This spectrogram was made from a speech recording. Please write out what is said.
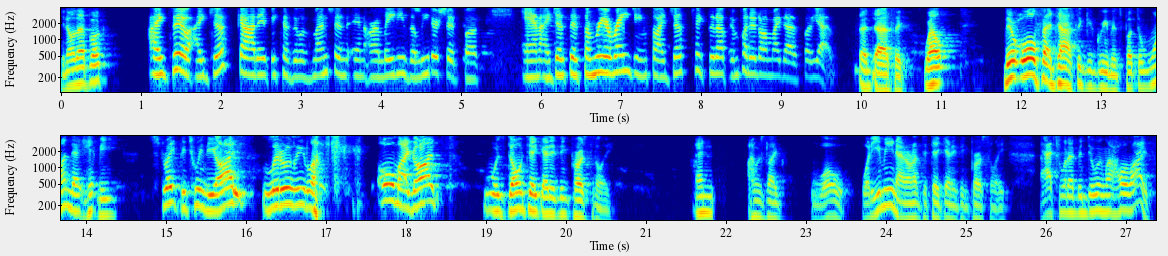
You know that book? I do. I just got it because it was mentioned in our Ladies of Leadership book. And I just did some rearranging. So I just picked it up and put it on my desk. So, yes. Fantastic. Well, they're all fantastic agreements, but the one that hit me straight between the eyes, literally like, oh my God, was don't take anything personally. And I was like, whoa, what do you mean I don't have to take anything personally? That's what I've been doing my whole life.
